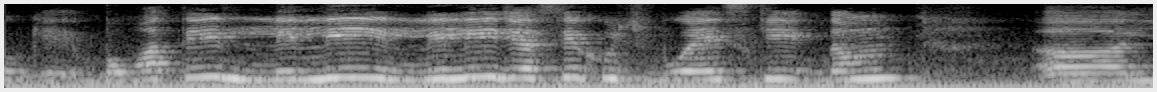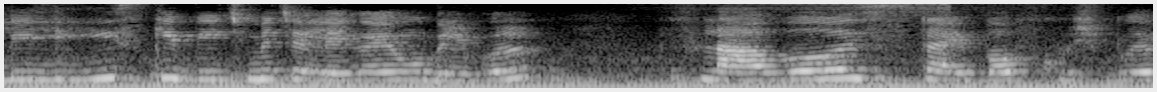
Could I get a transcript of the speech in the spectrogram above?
ओके बहुत ही लिली लिली जैसी खुशबू है इसकी, एकदम लिलीज के बीच में चले गए हूँ बिल्कुल। फ्लावर्स टाइप ऑफ़ खुशबू है,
